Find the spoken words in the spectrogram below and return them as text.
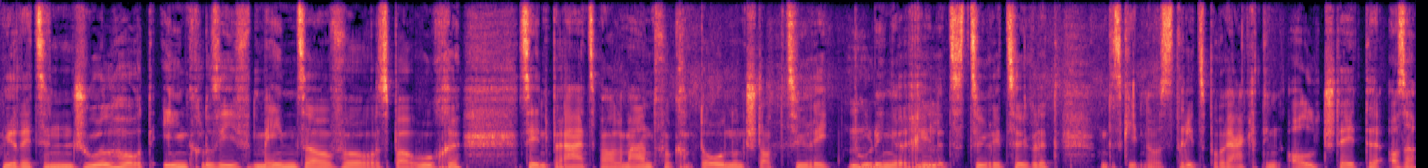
wird jetzt ein Schulhort inklusive Mensa. Vor ein paar Wochen sind bereits Parlament von Kanton und Stadt Zürich die Bullinger mhm. Kille zu Zürich gezügelt. Und es gibt noch ein drittes Projekt in Altstädten. Also,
